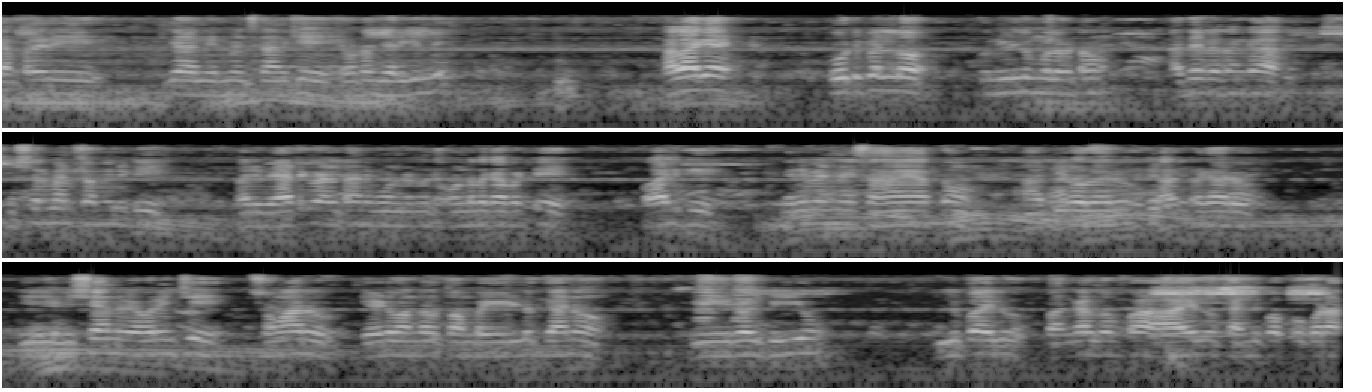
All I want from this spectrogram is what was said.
టెంపరీగా నిర్మించడానికి ఇవ్వడం జరిగింది. అలాగే కోటిపల్లిలో నీళ్ళు ములగటం అదేవిధంగా ఫిషర్మెన్ కమ్యూనిటీ మరి వేటకు వెళ్ళడానికి ఉండదు ఉండదు కాబట్టి వాళ్ళకి వెను వెంటనే సహాయార్థం ఆర్టీఓ గారు కలెక్టర్ గారు ఈ విషయాన్ని వివరించి సుమారు ఏడు వందల తొంభై ఇళ్ళకు గాను ఈరోజు బియ్యం ఉల్లిపాయలు బంగాళదుంప ఆయిల్ కందిపప్పు కూడా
